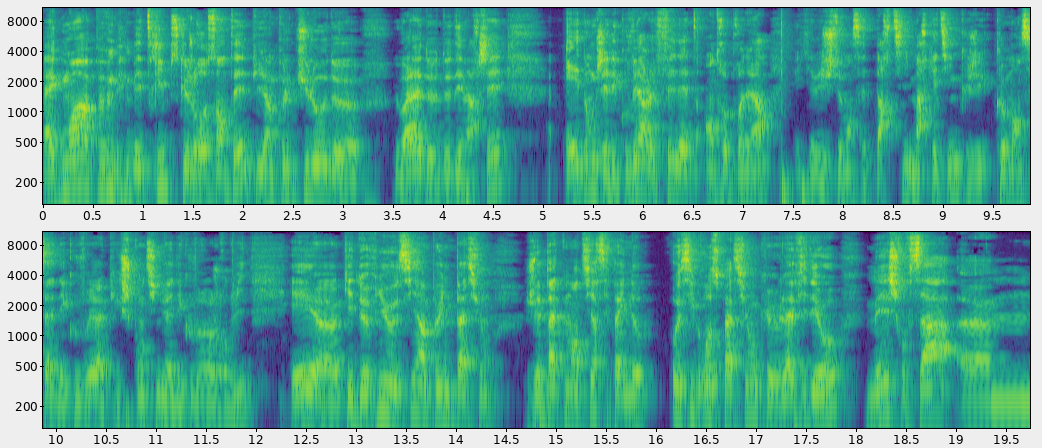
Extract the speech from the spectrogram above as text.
avec moi un peu mes, mes tripes, ce que je ressentais, puis un peu le culot de, de voilà de, de démarcher. Et donc j'ai découvert le fait d'être entrepreneur et qu'il y avait justement cette partie marketing que j'ai commencé à découvrir et puis que je continue à découvrir aujourd'hui et euh, qui est devenue aussi un peu une passion. Je vais pas te mentir, c'est pas une aussi grosse passion que la vidéo, mais je trouve ça euh,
